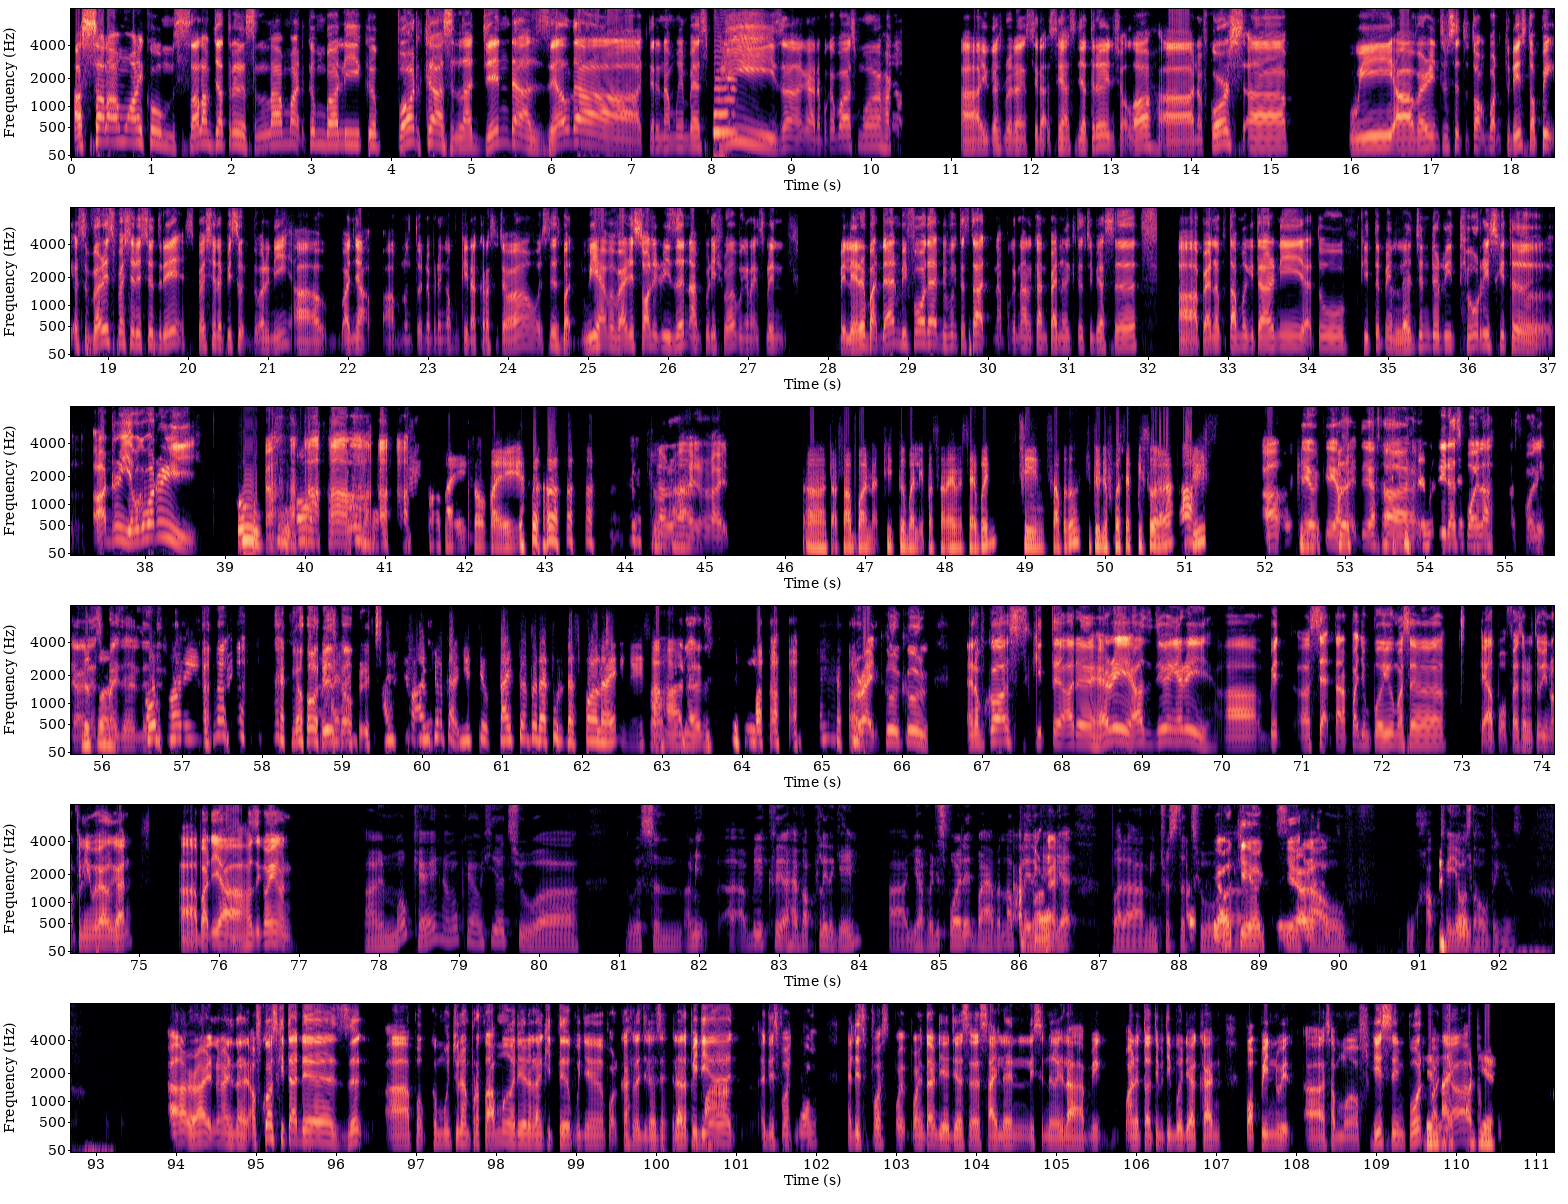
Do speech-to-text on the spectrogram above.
Assalamualaikum, salam sejahtera, selamat kembali ke podcast Legenda Zelda. Kita ada nama yang best, please. Ha, kan? Apa khabar semua? Uh, you guys berada sihat, sihat sejahtera insyaAllah. Uh, and of course, uh, we are very interested to talk about today's topic. It's a very special edition today, special episode untuk hari ni. Uh, banyak uh, penonton dan pendengar mungkin akan rasa macam, what's this? But we have a very solid reason. I'm pretty sure we're going to explain bit later. But then before that, before kita start, nak perkenalkan panel kita seperti biasa. Uh, panel pertama kita hari ni iaitu kita punya legendary theorist kita. Adri, apa khabar Adri? Oh, oh, oh. kau baik, kau baik. alright, alright. Uh, tak sabar nak cerita balik pasal F7 since apa tu kita punya first episode lah Ah. Chris Ah, okay, okay, alright. Yeah, Adri dah spoil lah. Dah spoil it. Yeah, Dah let's spoil. surprise the, the oh sorry no worries, I- no worries. I'm sure I'm sure that YouTube title tu dah tu dah spoil lah anyway so Ah, ah, dah. Alright, cool, cool. And of course, kita ada Harry. How's it doing, Harry? Uh, bit uh, sad tak dapat jumpa you masa KL Podfest hari tu. You're not feeling well kan? Uh, but yeah, how's it going on? I'm okay. I'm okay. I'm here to uh listen. I mean, I, I'll be clear. I have not played the game. Uh, you have already spoiled it, but I have not played the Alright. game yet. But uh, I'm interested to Yeah, uh, okay, okay. see alright. how how chaos the whole thing is. Alright, nice, nice. Of course, kita ada Zek. Uh, kemunculan pertama dia dalam kita punya podcast Legend Zelda. Tapi dia at this point in time, at this point, point, point in time, dia just a silent listener je lah. Mana tahu tiba-tiba dia akan pop in with uh, some of his input. the but live yeah, audience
